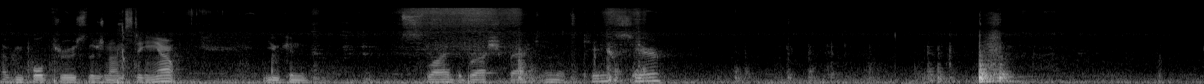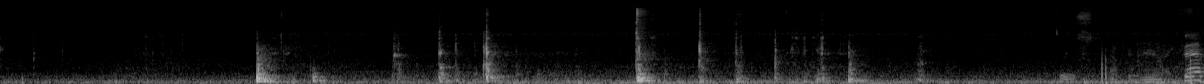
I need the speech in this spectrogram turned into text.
have been pulled through so there's none sticking out, you can slide the brush back in its case here. Goes up in there like that.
